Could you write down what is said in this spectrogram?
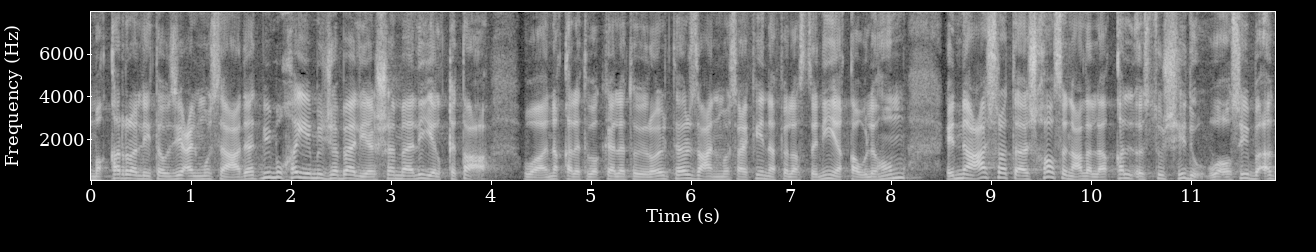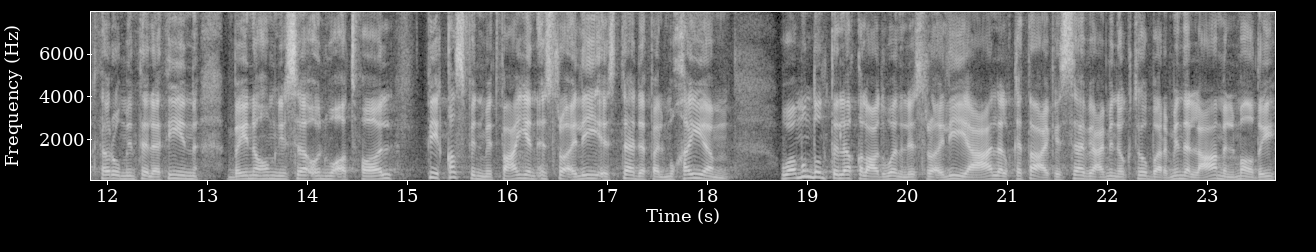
مقرا لتوزيع المساعدات بمخيم جباليا شمالي القطاع. ونقلت وكالة رويترز عن مسعفين فلسطينية قولهم إن عشرة أشخاص على الأقل استشهدوا وأصيب أكثر من ثلاثين بينهم نساء وأطفال في قصف مدفعي إسرائيلي استهدف المخيم. ومنذ انطلاق العدوان الإسرائيلي على القطاع في السابع من أكتوبر من العام الماضي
